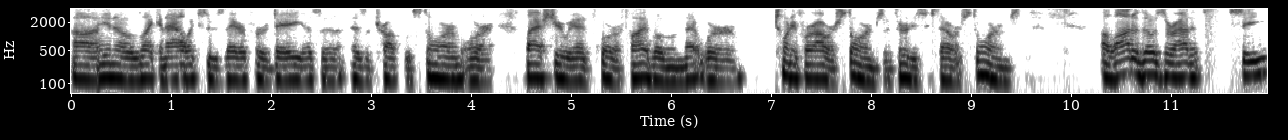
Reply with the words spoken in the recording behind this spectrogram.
Uh, you know, like an Alex who's there for a day as a as a tropical storm, or last year we had four or five of them that were 24 hour storms or 36 hour storms. A lot of those are out at sea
